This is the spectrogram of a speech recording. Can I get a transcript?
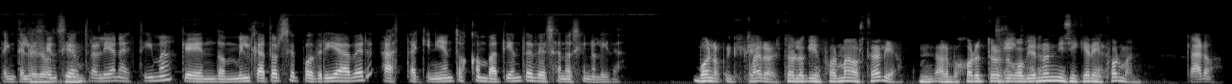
La inteligencia australiana estima que en 2014 podría haber hasta 500 combatientes de esa nacionalidad. Bueno, claro, esto es lo que informa Australia. A lo mejor otros gobiernos ni siquiera informan. Claro.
